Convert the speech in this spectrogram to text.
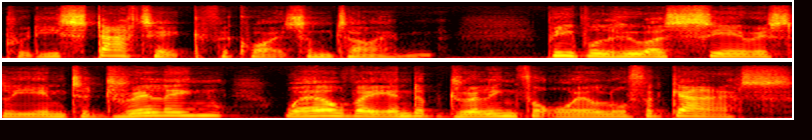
pretty static for quite some time. People who are seriously into drilling, well, they end up drilling for oil or for gas.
